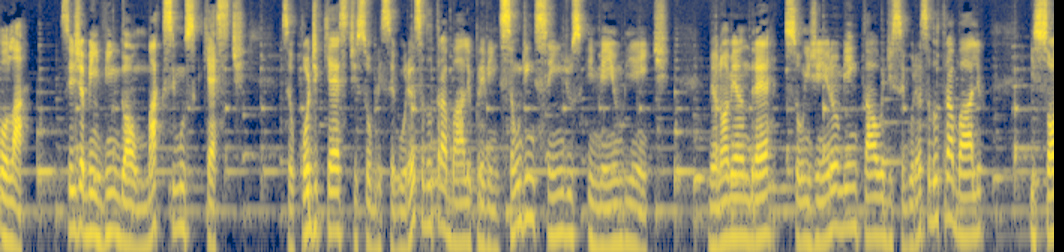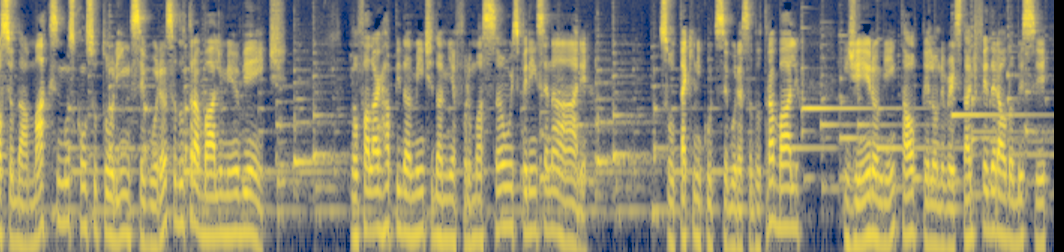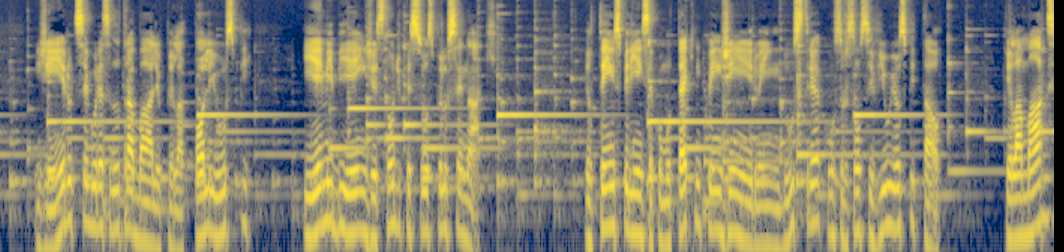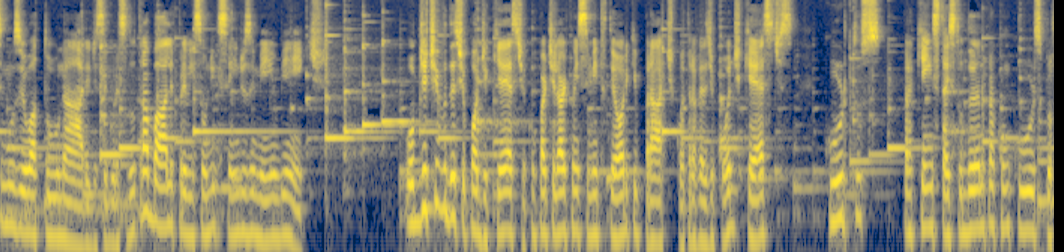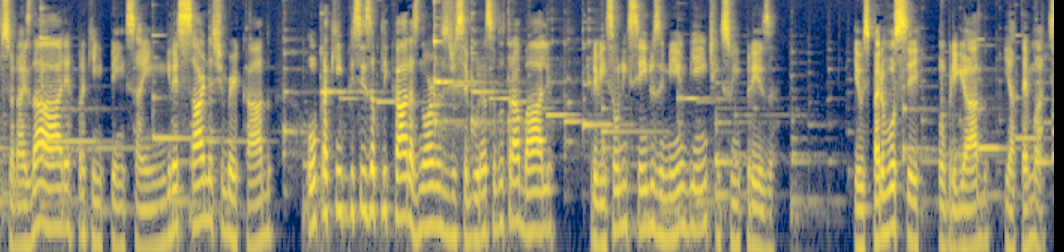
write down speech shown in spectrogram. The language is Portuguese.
Olá, seja bem-vindo ao Maximus Cast, seu podcast sobre segurança do trabalho, prevenção de incêndios e meio ambiente. Meu nome é André, sou engenheiro ambiental e de segurança do trabalho e sócio da Maximus Consultoria em Segurança do Trabalho e Meio Ambiente. Vou falar rapidamente da minha formação e experiência na área. Sou técnico de segurança do trabalho, engenheiro ambiental pela Universidade Federal do ABC, engenheiro de segurança do trabalho pela PoliUSP e MBA em gestão de pessoas pelo SENAC. Eu tenho experiência como técnico e engenheiro em indústria, construção civil e hospital. Pela Maximus, eu atuo na área de segurança do trabalho, prevenção de incêndios e meio ambiente. O objetivo deste podcast é compartilhar conhecimento teórico e prático através de podcasts curtos para quem está estudando para concursos, profissionais da área, para quem pensa em ingressar neste mercado ou para quem precisa aplicar as normas de segurança do trabalho, prevenção de incêndios e meio ambiente em sua empresa. Eu espero você. Obrigado e até mais.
